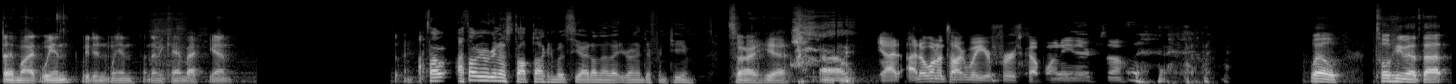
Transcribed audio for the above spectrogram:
they might win. We didn't win, and then we came back again." So, I thought I thought we were gonna stop talking about Seattle now that you're on a different team. sorry, yeah. Um, Yeah, I I don't want to talk about your first cup one either. So Well, talking about that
